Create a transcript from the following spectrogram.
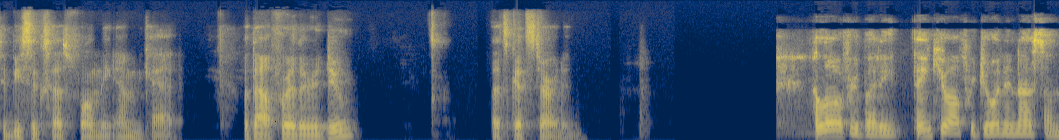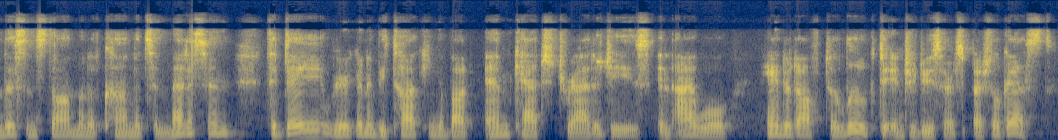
to be successful in the MCAT. Without further ado, let's get started. Hello, everybody. Thank you all for joining us on this installment of Comets in Medicine. Today, we are going to be talking about MCAT strategies, and I will hand it off to Luke to introduce our special guest.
